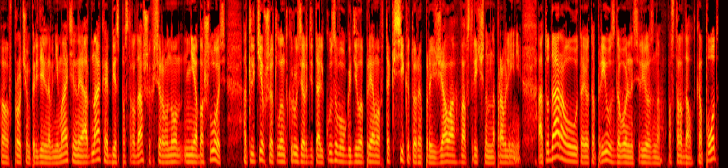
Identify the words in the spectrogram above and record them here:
э, впрочем, предельно внимательны. Однако без пострадавших все равно не обошлось. Отлетевшая от Land Cruiser деталь кузова угодила прямо в такси, которое проезжало во встречном направлении. От удара у Toyota Prius довольно серьезно пострадал капот.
